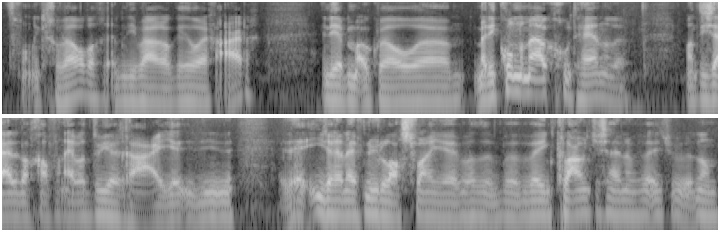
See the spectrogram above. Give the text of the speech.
dat vond ik geweldig. En die waren ook heel erg aardig. En die hebben me ook wel... eh, maar die konden mij ook goed handelen. Want die zeiden dan gewoon van, hé, wat doe je raar. Je, je- iedereen heeft nu last van je. Wat, wil je een clowntje zijn? Of weet je, dan,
